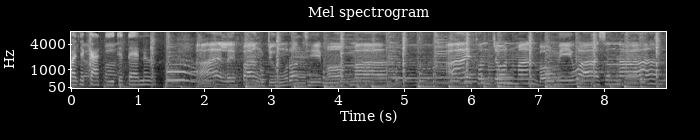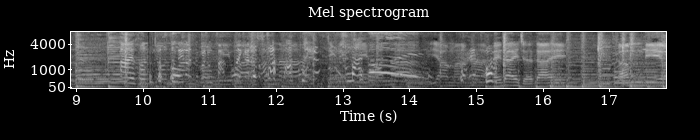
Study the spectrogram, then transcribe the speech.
บรรยากาศดีแต่แต่เนอะอายเลยฟังจุงรถถีบออกมาอายคนจนมันบอกมีวาสนาอายคนจนมันมาสนาจริงๆมันอย่ามาหาไปได้จะได้คำเดียว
